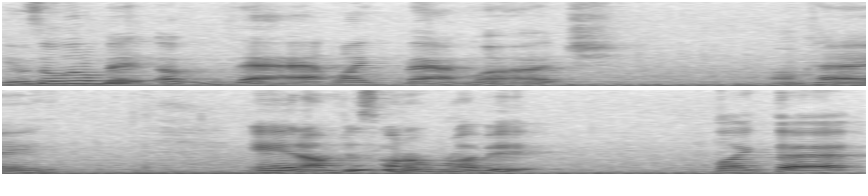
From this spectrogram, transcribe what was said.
use a little bit of that, like that much, okay? And I'm just gonna rub it like that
